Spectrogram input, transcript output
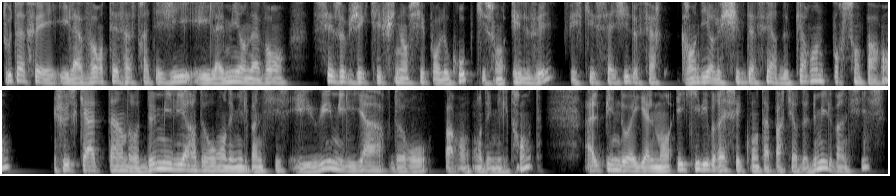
Tout à fait. Il a vanté sa stratégie et il a mis en avant ses objectifs financiers pour le groupe qui sont élevés, puisqu'il s'agit de faire grandir le chiffre d'affaires de 40% par an jusqu'à atteindre 2 milliards d'euros en 2026 et 8 milliards d'euros par an en 2030. Alpine doit également équilibrer ses comptes à partir de 2026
